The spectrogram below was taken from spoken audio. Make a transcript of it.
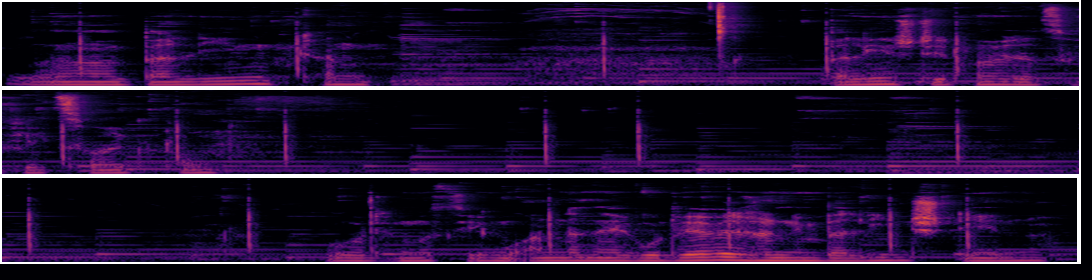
Äh, Berlin kann. Berlin steht mal wieder zu viel Zeug rum. Gut, ich muss irgendwo anders. Ja gut, wer will schon in Berlin stehen? Ne?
